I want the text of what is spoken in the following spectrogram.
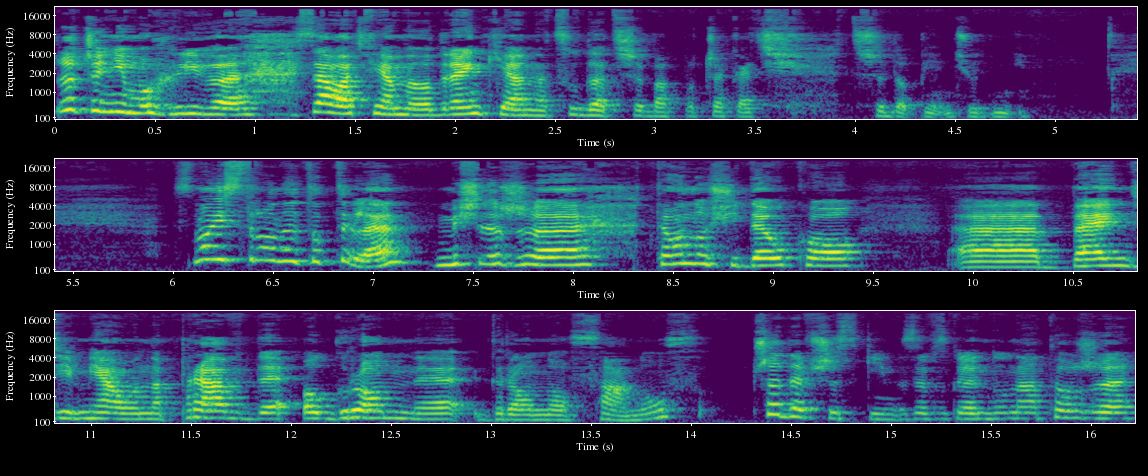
Rzeczy niemożliwe załatwiamy od ręki, a na cuda trzeba poczekać 3 do 5 dni. Z mojej strony to tyle. Myślę, że to nosidełko będzie miało naprawdę ogromne grono fanów. Przede wszystkim ze względu na to, że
